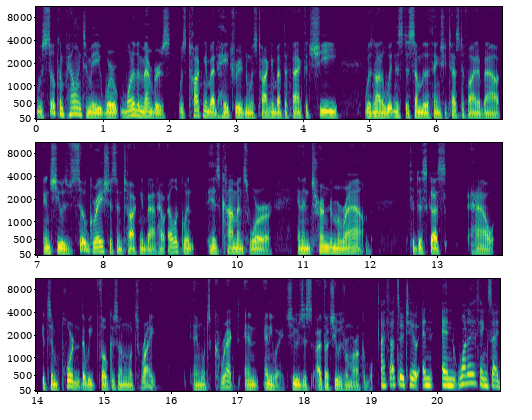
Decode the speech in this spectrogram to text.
was so compelling to me, where one of the members was talking about hatred and was talking about the fact that she was not a witness to some of the things she testified about, and she was so gracious in talking about how eloquent his comments were, and then turned him around to discuss how it's important that we focus on what's right and what's correct. And anyway, she was just I thought she was remarkable. I thought so too. And and one of the things I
